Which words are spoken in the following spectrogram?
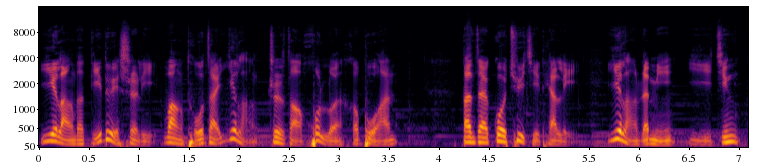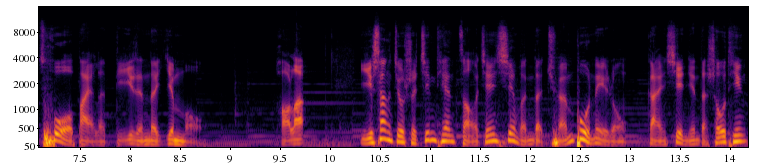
伊朗的敌对势力妄图在伊朗制造混乱和不安，但在过去几天里，伊朗人民已经挫败了敌人的阴谋。好了，以上就是今天早间新闻的全部内容，感谢您的收听。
